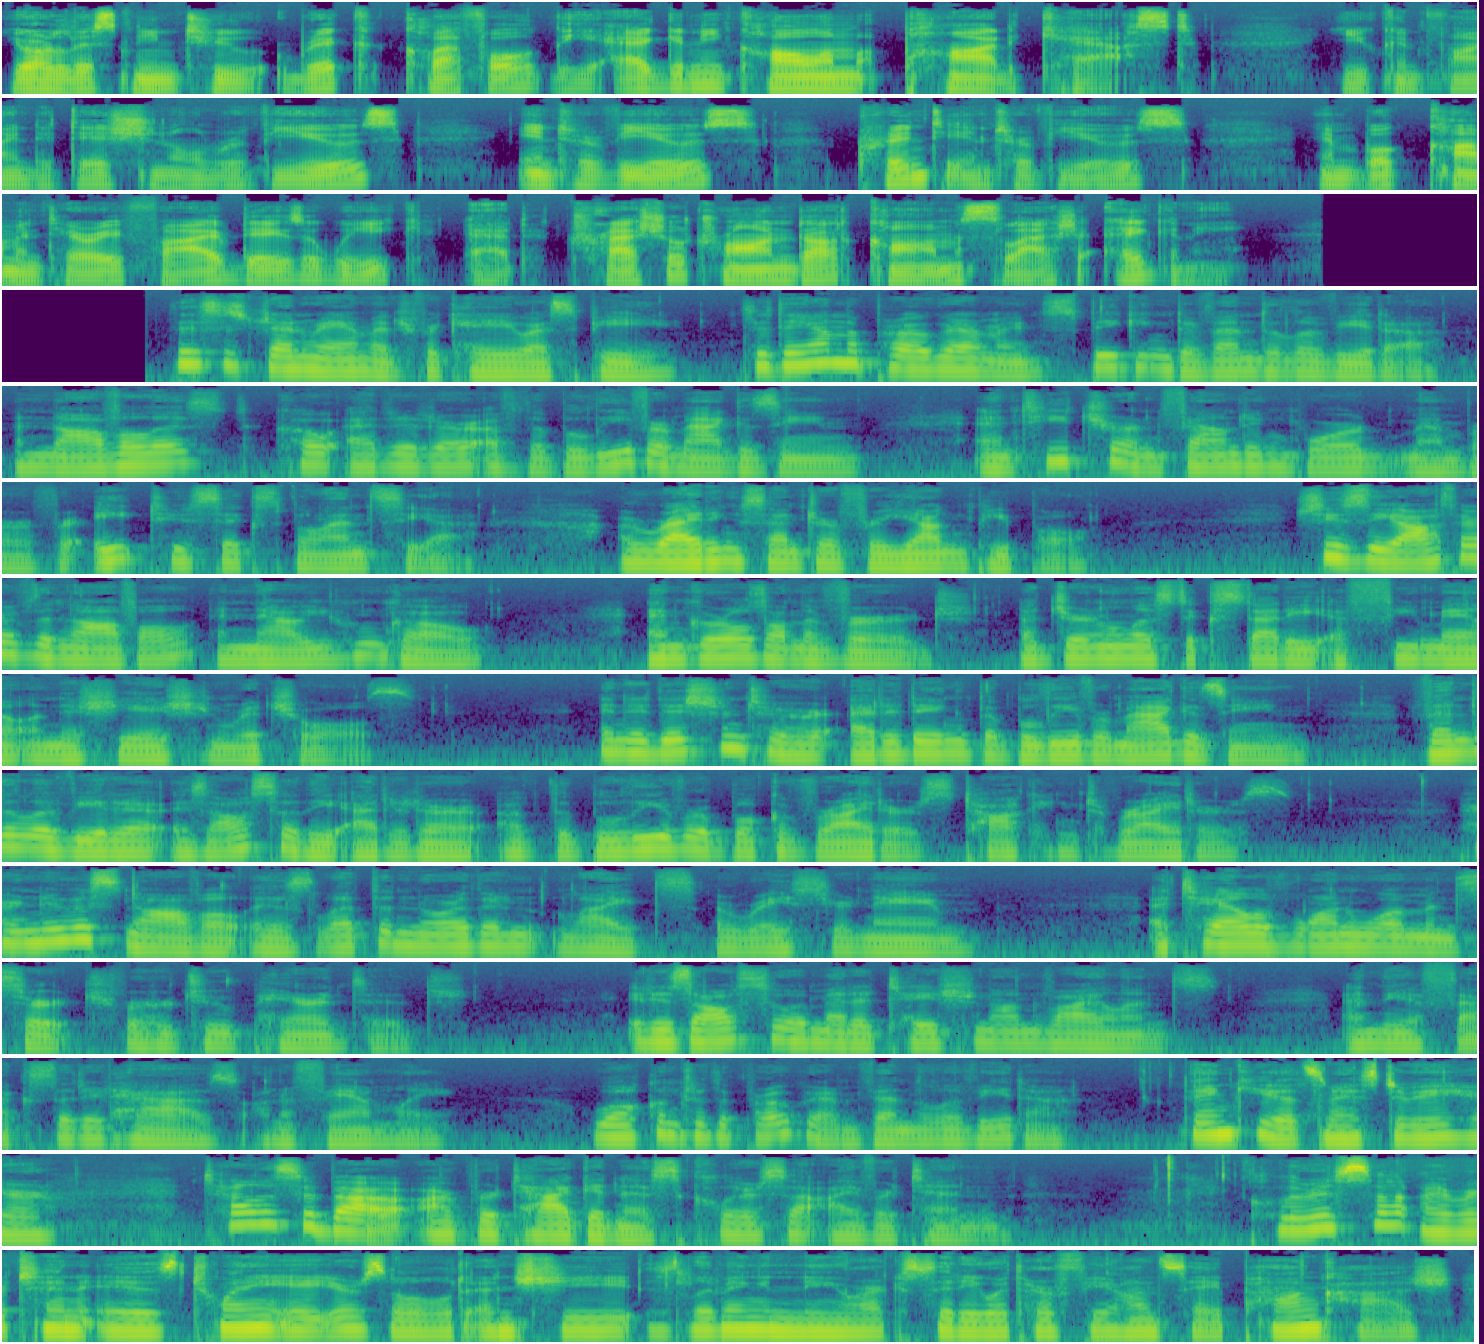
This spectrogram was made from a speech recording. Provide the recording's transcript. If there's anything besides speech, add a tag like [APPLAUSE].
You're listening to Rick Kleffel, the Agony Column podcast. You can find additional reviews, interviews, print interviews, and book commentary five days a week at trashotron.com slash agony. This is Jen Ramage for KUSP. Today on the program, I'm speaking to Vendela Vida, a novelist, co-editor of The Believer magazine, and teacher and founding board member for 826 Valencia, a writing center for young people. She's the author of the novel And Now You Can Go and Girls on the Verge, a journalistic study of female initiation rituals. In addition to her editing The Believer magazine, Vendela Vida is also the editor of the Believer Book of Writers, Talking to Writers. Her newest novel is Let the Northern Lights Erase Your Name, a tale of one woman's search for her true parentage. It is also a meditation on violence and the effects that it has on a family. Welcome to the program, Vendela Vida. Thank you. It's nice to be here. Tell us about our protagonist, Clarissa Iverton. Clarissa Iverton is 28 years old and she is living in New York City with her fiance, Pankaj.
